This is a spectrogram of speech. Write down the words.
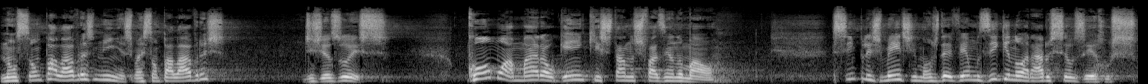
Não são palavras minhas, mas são palavras de Jesus. Como amar alguém que está nos fazendo mal? Simplesmente, irmãos, devemos ignorar os seus erros.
